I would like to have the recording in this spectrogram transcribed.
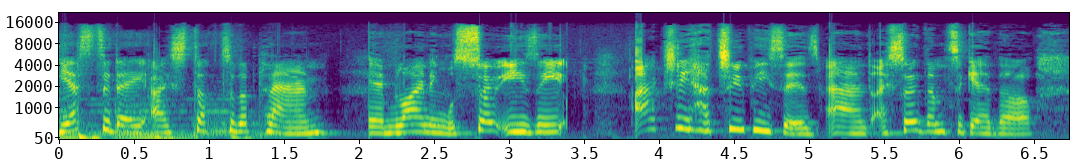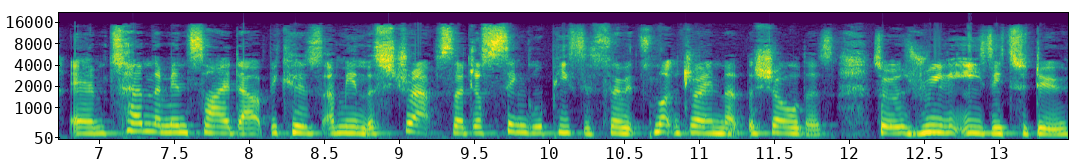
yesterday I stuck to the plan. Um, lining was so easy. I actually had two pieces and I sewed them together and um, turned them inside out because I mean the straps are just single pieces so it's not joined at the shoulders so it was really easy to do.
